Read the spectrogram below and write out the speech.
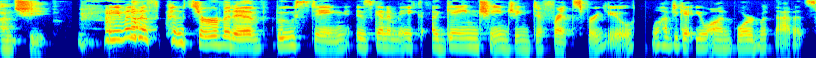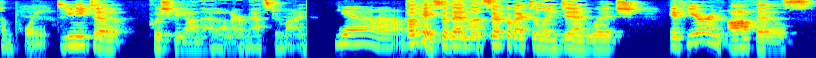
I'm cheap. Even just conservative boosting is going to make a game changing difference for you. We'll have to get you on board with that at some point. You need to push me on that on our mastermind. Yeah. Okay, so then let's circle back to LinkedIn, which if you're in office,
